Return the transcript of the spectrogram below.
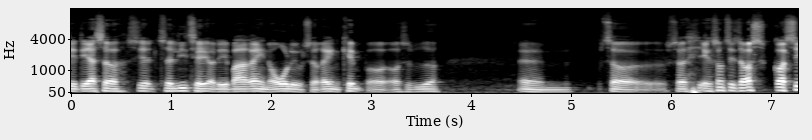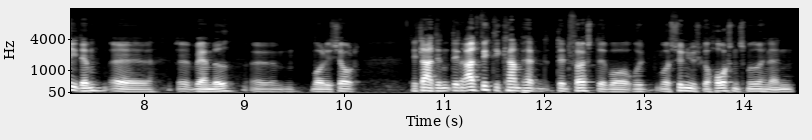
det, det er så, så, lige til, og det er bare ren overlevelse, ren kæmp og, og så videre. Øhm, så, så jeg kan sådan set også godt se dem øh, øh være med, øh, hvor det er sjovt. Det er klart, det er, det er en ret vigtig kamp her, den første, hvor, hvor, hvor Sønderjysk og Horsens møder hinanden.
